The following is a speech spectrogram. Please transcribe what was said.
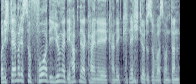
Und ich stelle mir das so vor, die Jünger, die hatten ja keine, keine Knechte oder sowas. Und dann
